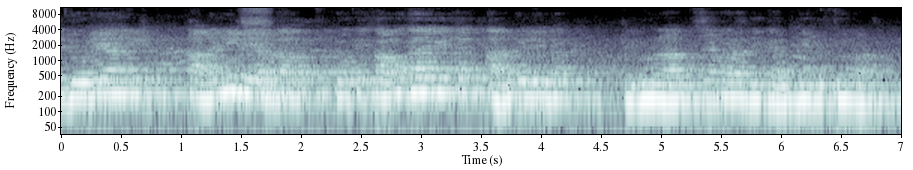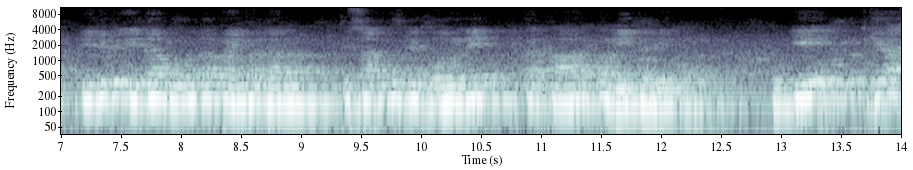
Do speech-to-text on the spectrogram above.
ਜੋੜਿਆ ਨਹੀਂ, ਧਨ ਨਹੀਂ ਲਿਆਉਂਦਾ ਕਿਉਂਕਿ ਕੰਮ ਕਰਾਂਗੇ ਤਾਂ ਧਨ ਮਿਲੇਗਾ। ਤੇ ਗੁਰੂ ਨਾਨਕ ਸਾਹਿਬ ਮਹਾਰਾਜ ਦੀ ਗੱਲ ਦੇ ਵਿੱਚੋਂ ਨਾ ਇਹ ਜਦੋਂ ਇਦਾਂ ਬੋਲਦਾ ਭਾਈ ਮਰਦਾਨਾ ਤੇ ਸਤਿਗੁਰ ਦੇ ਬੋਲ ਨੇ ਕਰਤਾਰ ਭਲੀ ਕਰੇਗਾ ਕਿਉਂਕਿ ਜਿਹੜਾ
